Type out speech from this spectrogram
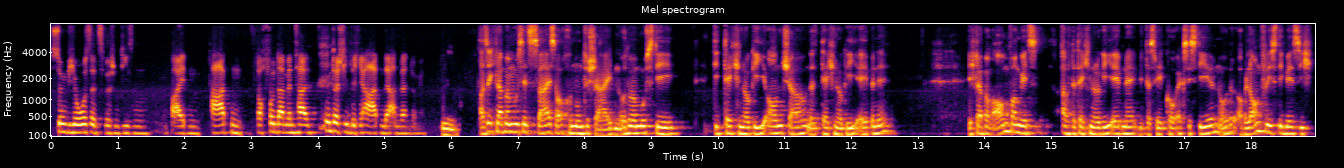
Symbiose zwischen diesen beiden Arten, doch fundamental unterschiedlichen Arten der Anwendungen? Hm. Also ich glaube, man muss jetzt zwei Sachen unterscheiden. Oder man muss die, die Technologie anschauen, die Technologieebene. Ich glaube, am Anfang wird es auf der Technologieebene, dass wir koexistieren, oder? Aber langfristig wird sich,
